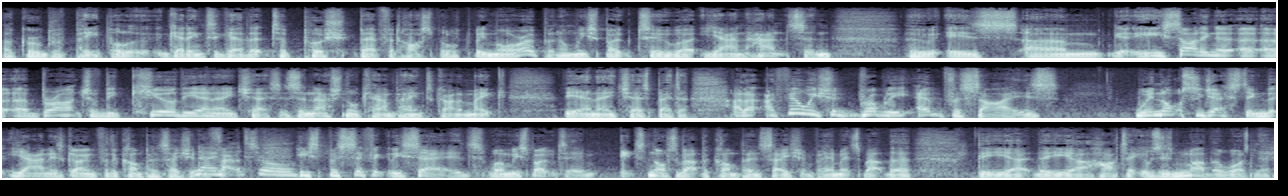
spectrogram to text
a group of people getting together to push Bedford Hospital to be more open, and we spoke to uh, Jan Hansen, who is um, he's starting a, a, a branch of the Cure the NHS. It's a national campaign to kind of make the NHS better, and I, I feel we should probably emphasise we're not suggesting that Jan is going for the compensation. No, In not fact, at all. he specifically said when we spoke to him, it's not about the compensation for him. It's about the the uh, the uh, heartache. It was his mother, wasn't it?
